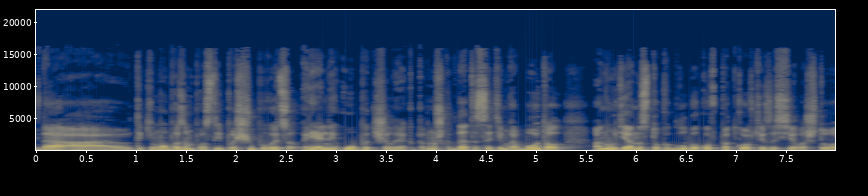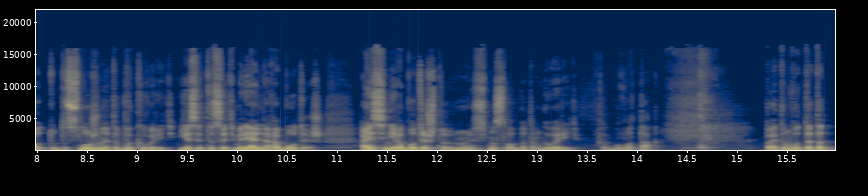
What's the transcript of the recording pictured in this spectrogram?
да, а таким образом просто и прощупывается реальный опыт человека, потому что когда ты с этим работал, оно у тебя настолько глубоко в подкорке засело, что оттуда сложно это выковырить, если ты с этим реально работаешь. А если не работаешь, то ну и смысл об этом говорить, как бы вот так. Поэтому вот, это,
